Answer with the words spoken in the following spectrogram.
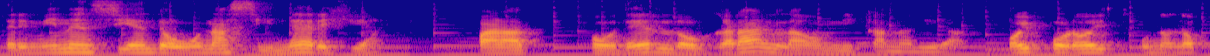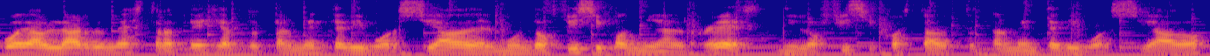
terminen siendo una sinergia para poder lograr la omnicanalidad. Hoy por hoy uno no puede hablar de una estrategia totalmente divorciada del mundo físico ni al revés, ni lo físico está totalmente divorciado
